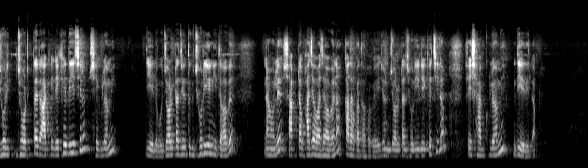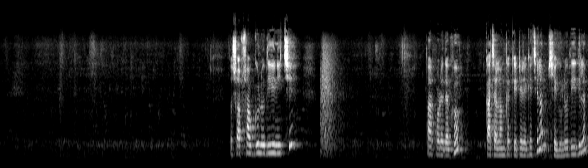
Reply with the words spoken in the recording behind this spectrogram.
ঝরি ঝরতে রাখে রেখে দিয়েছিলাম, সেগুলো আমি দিয়ে দেবো। জলটা যেহেতু ঝরিয়ে নিতে হবে, না হলে শাকটা ভাজা ভাজা হবে না, কাদা কাদা হবে। এই জন্য জলটা ঝরিয়ে রেখেছিলাম, সেই শাকগুলো আমি দিয়ে দিলাম। তো সব শাকগুলো দিয়ে নিচ্ছি। তারপরে দেখো, কাঁচা লঙ্কা কেটে রেখেছিলাম, সেগুলো দিয়ে দিলাম।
